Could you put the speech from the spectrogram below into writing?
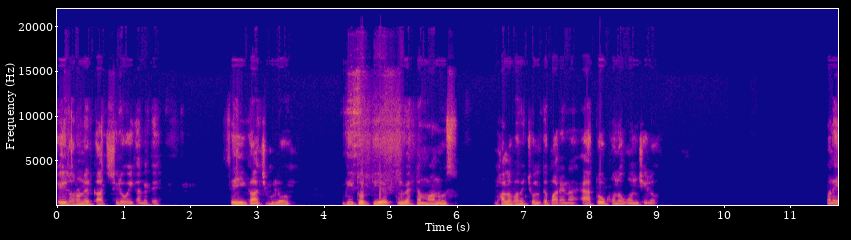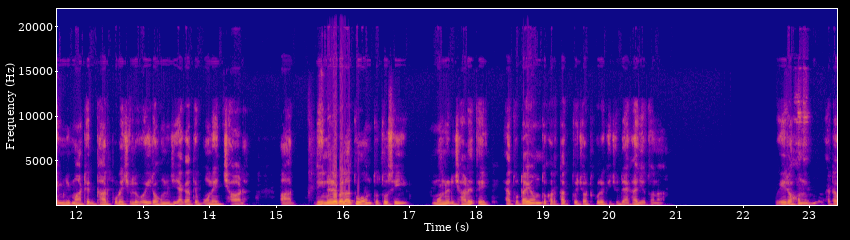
এই ধরনের গাছ ছিল ওইখানেতে। সেই গাছগুলো ভিতর দিয়ে কোনো একটা মানুষ ভালোভাবে চলতে পারে না। এত ঘন বন ছিল। মানে এমনি মাঠের ধার পড়েছিল। ওই রকম জায়গাতে বনের ঝাড়। আর দিনের বেলা তো অন্তত সেই বনের ঝাড়েতে এতটাই অন্ধকার থাকতো, চট করে কিছু দেখা যেত না। এরকম একটা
